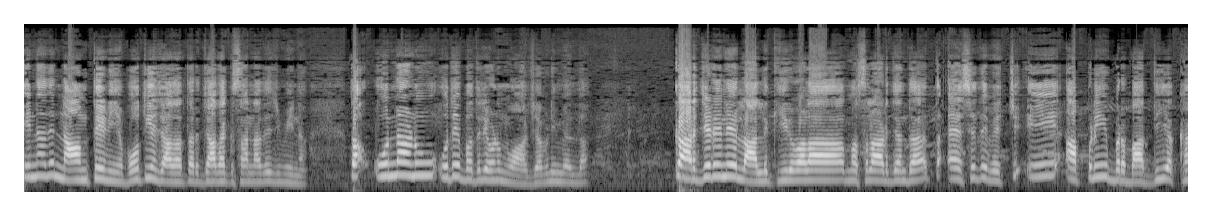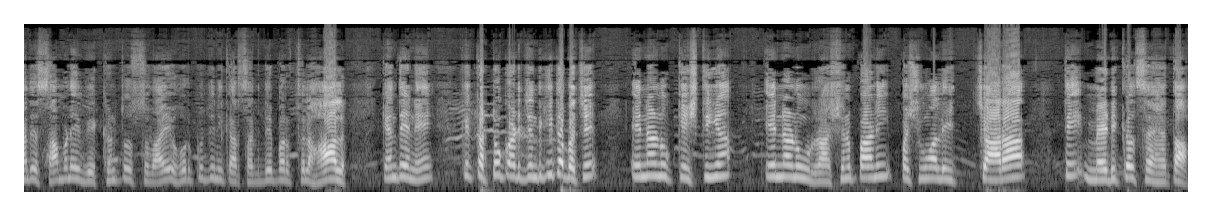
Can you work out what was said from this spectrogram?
ਇਹਨਾਂ ਦੇ ਨਾਮ ਤੇ ਨਹੀਂ ਹੈ ਬਹੁਤੀਆਂ ਜ਼ਿਆਦਾਤਰ, ਜ਼ਿਆਦਾ ਕਿਸਾਨਾਂ ਦੇ ਜ਼ਮੀਨਾਂ। ਤਾਂ ਉਹਨਾਂ ਨੂੰ ਉਹਦੇ ਬਦਲੇ ਹੁਣ ਮੁਆਵਜ਼ਾ ਵੀ ਨਹੀਂ ਮਿਲਦਾ। ਘਰ ਜਿਹੜੇ ਨੇ ਲਾਲ ਲਕੀਰ ਵਾਲਾ ਮਸਲਾ ਅੜ ਜਾਂਦਾ, ਤਾਂ ਐਸੇ ਦੇ ਵਿੱਚ ਇਹ ਆਪਣੀ ਬਰਬਾਦੀ ਅੱਖਾਂ ਦੇ ਸਾਹਮਣੇ ਵੇਖਣ ਤੋਂ ਸਿਵਾਏ ਹੋਰ ਕੁਝ ਨਹੀਂ ਕਰ ਸਕਦੇ। ਪਰ ਫਿਲਹਾਲ ਕਹਿੰਦੇ ਨੇ ਕਿ ਘੱਟੋ ਘੱਟ ਜ਼ਿੰਦਗੀ ਤਾਂ ਬਚੇ। ਇਹਨਾਂ ਨੂੰ ਕਿਸ਼ਤੀਆਂ, ਇਹਨਾਂ ਨੂੰ ਰਾਸ਼ਨ ਪਾਣੀ, ਪਸ਼ੂਆਂ ਲਈ ਚਾਰਾ ਤੇ ਮੈਡੀਕਲ ਸਹਾਇਤਾ।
